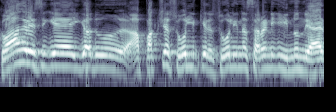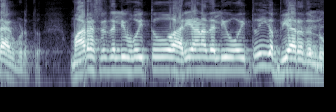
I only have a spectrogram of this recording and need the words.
ಕಾಂಗ್ರೆಸ್ಸಿಗೆ ಈಗ ಅದು ಆ ಪಕ್ಷ ಸೋಲಿಕ್ಕೆ ಸೋಲಿನ ಸರಣಿಗೆ ಇನ್ನೊಂದು ಆ್ಯಡ್ ಆಗಿಬಿಡ್ತು. ಮಹಾರಾಷ್ಟ್ರದಲ್ಲಿ ಹೋಯಿತು ಹರಿಯಾಣದಲ್ಲಿ ಹೋಯಿತು ಈಗ ಬಿಹಾರದಲ್ಲೂ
